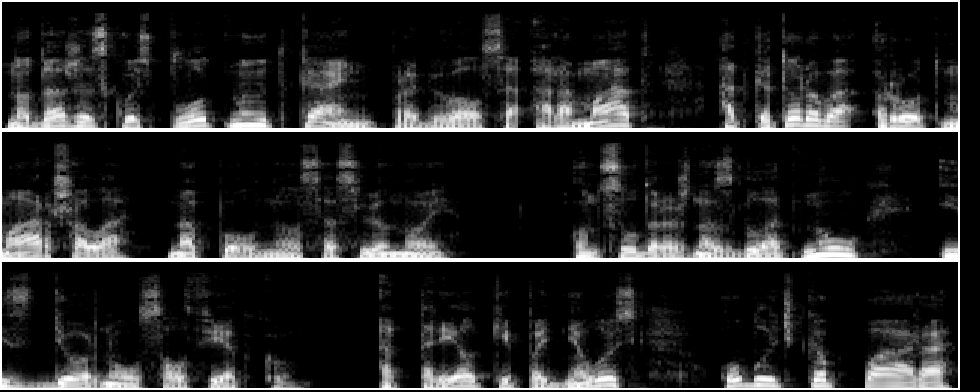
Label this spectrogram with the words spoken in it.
Но даже сквозь плотную ткань пробивался аромат, от которого рот маршала наполнился слюной. Он судорожно сглотнул и сдернул салфетку. От тарелки поднялось облачко пара,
